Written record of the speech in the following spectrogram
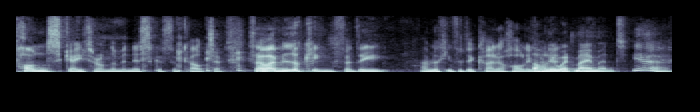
pond skater on the meniscus of culture. So I'm looking for the I'm looking for the kind of Hollywood. The Hollywood moment. Yeah.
